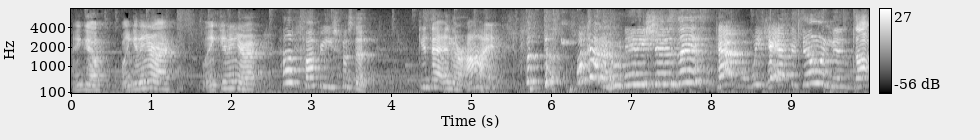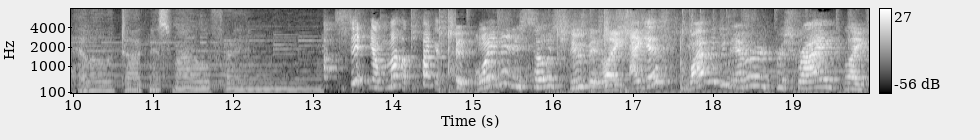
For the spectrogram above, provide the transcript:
There you go. Blink it in your eye. Blink it in your eye. How the fuck are you supposed to get that in their eye? What the, what kind of Houdini shit is this? Captain, we can't be doing this, dog. Hello, darkness, my old friend. Sit your motherfucking Dude, ointment is so stupid. Like, I guess, why would you ever prescribe, like,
